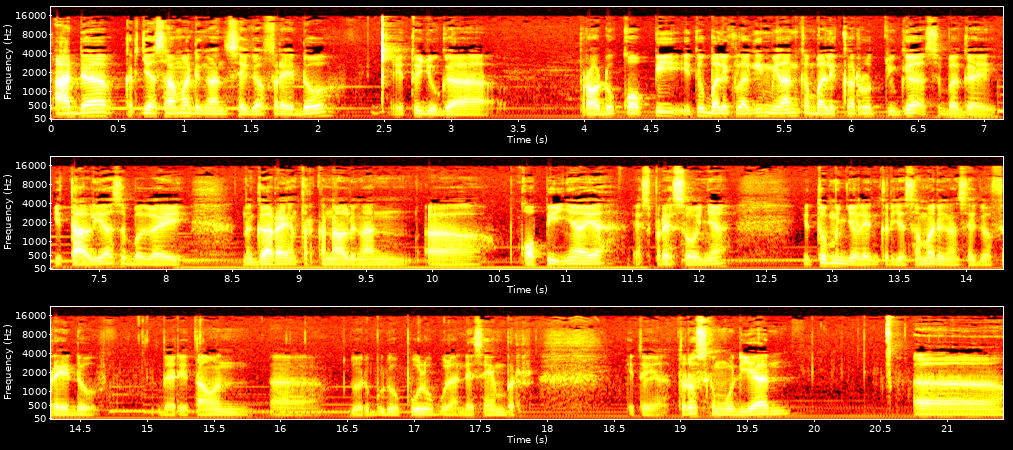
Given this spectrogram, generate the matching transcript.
ada kerjasama dengan Segafredo itu juga produk kopi. Itu balik lagi Milan kembali ke root juga sebagai Italia sebagai negara yang terkenal dengan uh, kopinya ya espressonya itu menjalin kerjasama dengan Segafredo dari tahun uh, 2020 bulan Desember gitu ya terus kemudian uh,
